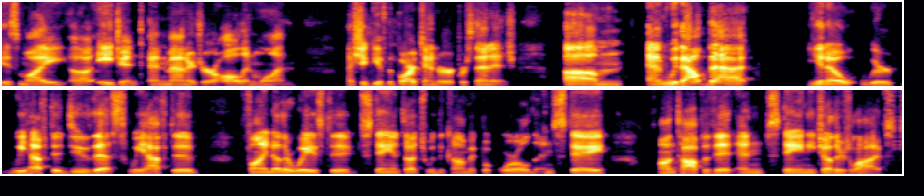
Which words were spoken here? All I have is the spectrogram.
is my uh, agent and manager all in one. I should give the bartender a percentage. Um, and without that, you know, we're we have to do this. We have to find other ways to stay in touch with the comic book world and stay on top of it and stay in each other's lives.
